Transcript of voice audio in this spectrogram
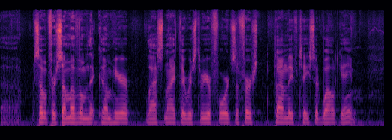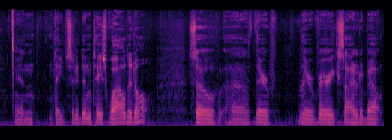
Uh, some for some of them that come here last night there was three or four. It's the first time they've tasted wild game and they said it didn't taste wild at all. So uh, they're they're very excited about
